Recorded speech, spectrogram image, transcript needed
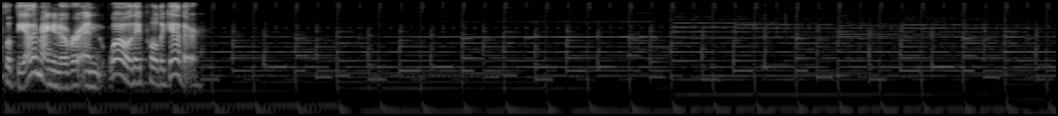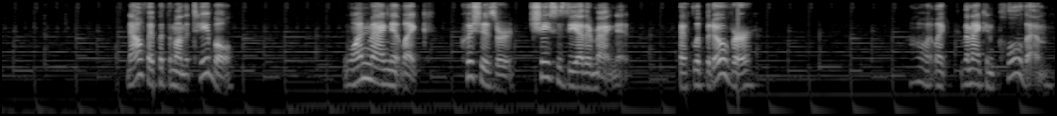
Flip the other magnet over and whoa, they pull together. Now, if I put them on the table, one magnet like pushes or chases the other magnet. If I flip it over, oh, like then I can pull them.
